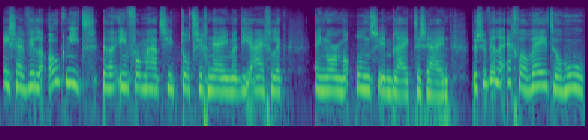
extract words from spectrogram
Zij willen ook niet uh, informatie tot zich nemen die eigenlijk enorme onzin blijkt te zijn. Dus ze willen echt wel weten hoe,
